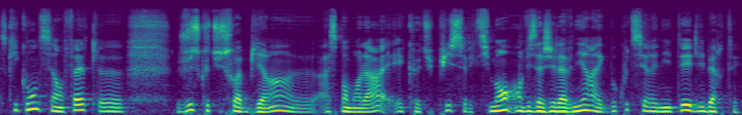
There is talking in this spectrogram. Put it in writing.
Ce qui compte, c'est en fait juste que tu sois bien euh, à ce moment-là et que tu puisses effectivement envisager l'avenir avec beaucoup de sérénité et de liberté.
